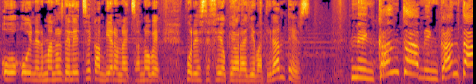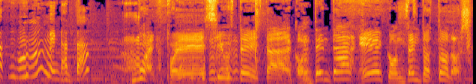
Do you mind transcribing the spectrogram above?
o, en Hermanos de Leche cambiaron a Echanove por ese feo que ahora lleva tirantes. Me encanta, me encanta, me encanta. Bueno, pues si usted está contenta, eh, contentos todos.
